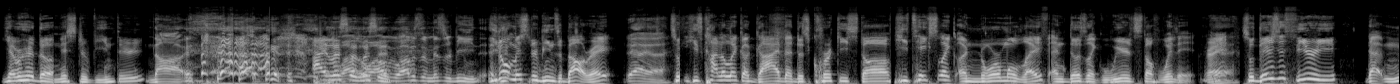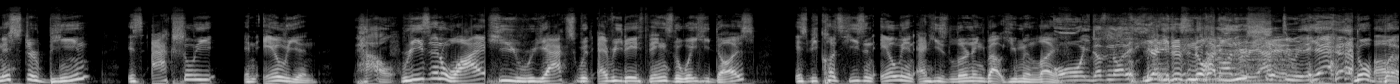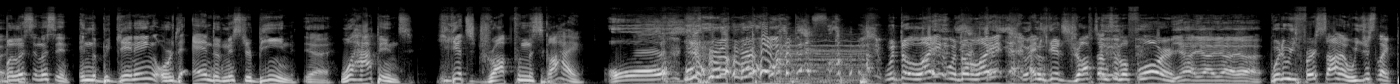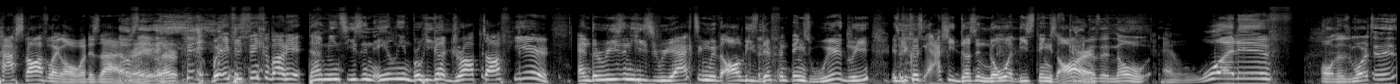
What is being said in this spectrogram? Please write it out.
You ever heard the Mr. Bean theory? Nah. I listen, What- listen. What, what happens to Mr. Bean? You know what Mr. Bean's about, right? yeah, yeah. So he's kind of like a guy that does quirky stuff. He takes like a normal life and does like weird stuff with it, right? Yeah. So there's a theory that Mr. Bean is actually an alien. How? Reason why he reacts with everyday things the way he does is because he's an alien and he's learning about human life. Oh, he doesn't know. Yeah, he doesn't know how to use react shit. to it. Yeah. No, but but listen, listen. In the beginning or the end of Mr. Bean, Yeah. what happens? He gets dropped from the sky Oh. With the light, with the light, and he gets dropped onto the floor. yeah, yeah, yeah, yeah. When we first saw that, we just like passed off, like, oh, what is that? was Right? But if you think about it, that means he's an alien, bro. He got dropped off here. And the reason he's reacting with all these different things weirdly is because he actually doesn't know what these things He are. doesn't know. And what if Oh, there's more to this?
